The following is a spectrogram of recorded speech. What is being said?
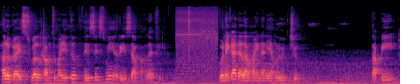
Halo guys, welcome to my YouTube. This is me, Riza Pahlevi. Boneka adalah mainan yang lucu, tapi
